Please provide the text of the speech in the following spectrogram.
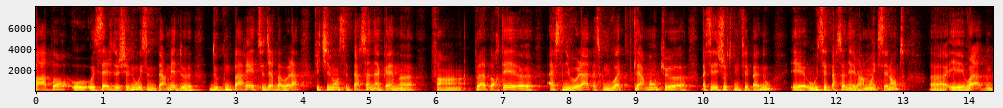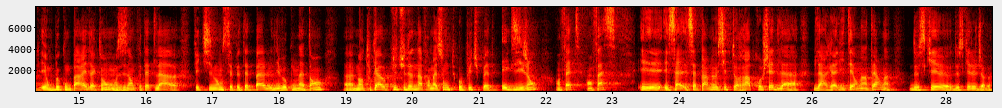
par rapport au, au de chez nous. Et ça nous permet de, de comparer et de se dire bah voilà effectivement cette personne a quand même euh, enfin peut apporter euh, à ce niveau-là parce qu'on voit clairement que bah, c'est des choses qu'on ne fait pas nous et où cette personne est vraiment excellente. Euh, et voilà, donc et on peut comparer directement en se disant peut-être là, effectivement, c'est peut-être pas le niveau qu'on attend, mais en tout cas, au plus tu donnes d'informations, au plus tu peux être exigeant en fait en face. Et, et ça, ça, permet aussi de te rapprocher de la, de la réalité en interne de ce qui est, de ce qui est le job.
